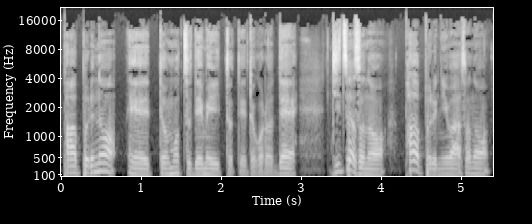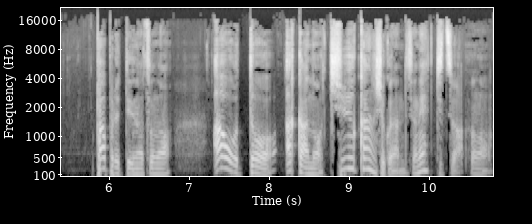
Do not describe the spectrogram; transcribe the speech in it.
パープルの、えー、っと、持つデメリットっていうところで、実はその、パープルには、その、パープルっていうのはその、青と赤の中間色なんですよね、実は。その、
